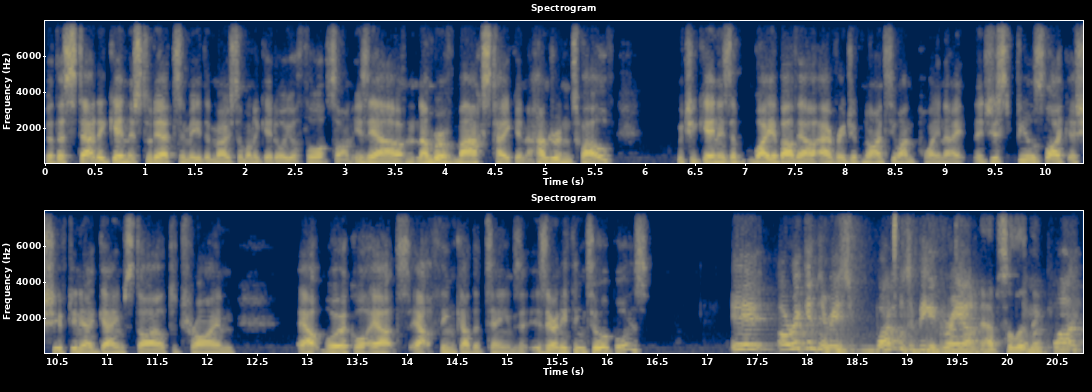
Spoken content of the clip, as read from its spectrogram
But the stat again that stood out to me the most, I want to get all your thoughts on, is our number of marks taken 112, which again is a, way above our average of 91.8. It just feels like a shift in our game style to try and outwork or out outthink other teams. Is there anything to it, boys? Yeah, I reckon there is. One was a bigger ground. Absolutely. And we're playing.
